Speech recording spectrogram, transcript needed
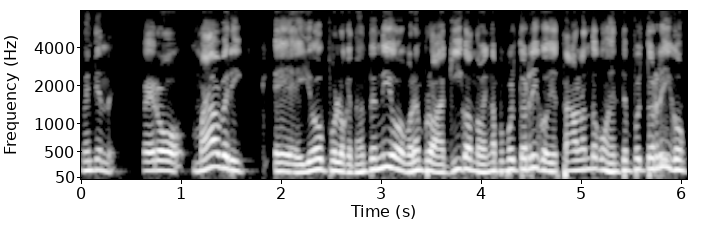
¿Me entiendes? Pero Maverick, eh, yo por lo que tengo entendido, por ejemplo, aquí cuando vengan por Puerto Rico, ellos están hablando con gente en Puerto Rico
